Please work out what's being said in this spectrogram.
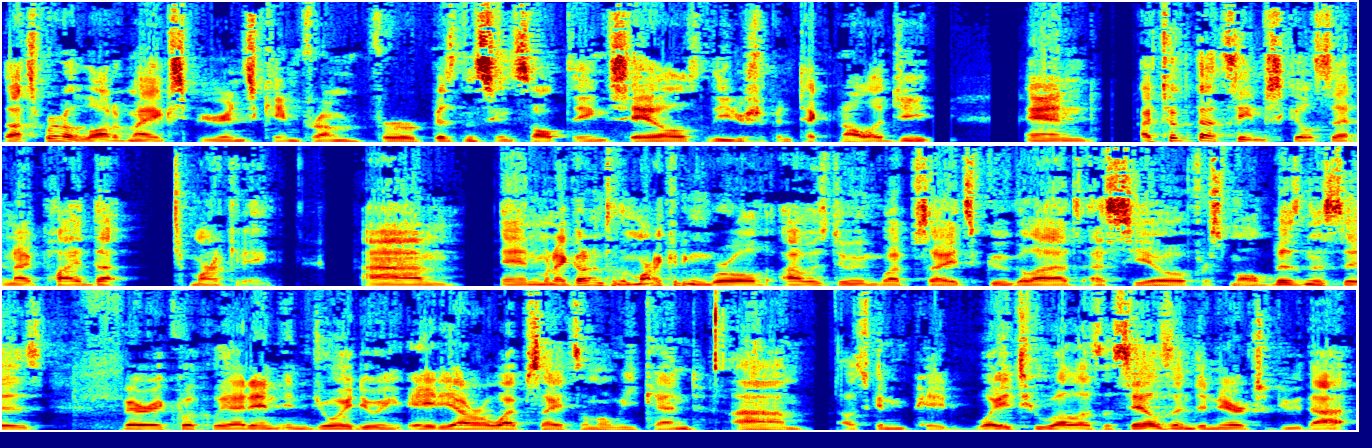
that's where a lot of my experience came from for business consulting, sales, leadership, and technology. And I took that same skill set and I applied that to marketing. Um, and when I got into the marketing world, I was doing websites, Google ads, SEO for small businesses. Very quickly, I didn't enjoy doing 80 hour websites on the weekend. Um, I was getting paid way too well as a sales engineer to do that.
